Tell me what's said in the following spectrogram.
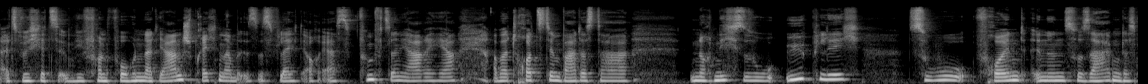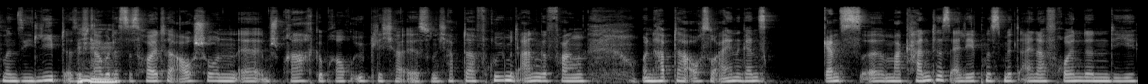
als würde ich jetzt irgendwie von vor 100 Jahren sprechen, aber es ist vielleicht auch erst 15 Jahre her. Aber trotzdem war das da noch nicht so üblich, zu Freundinnen zu sagen, dass man sie liebt. Also ich mhm. glaube, dass das heute auch schon äh, im Sprachgebrauch üblicher ist. Und ich habe da früh mit angefangen und habe da auch so ein ganz, ganz äh, markantes Erlebnis mit einer Freundin, die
